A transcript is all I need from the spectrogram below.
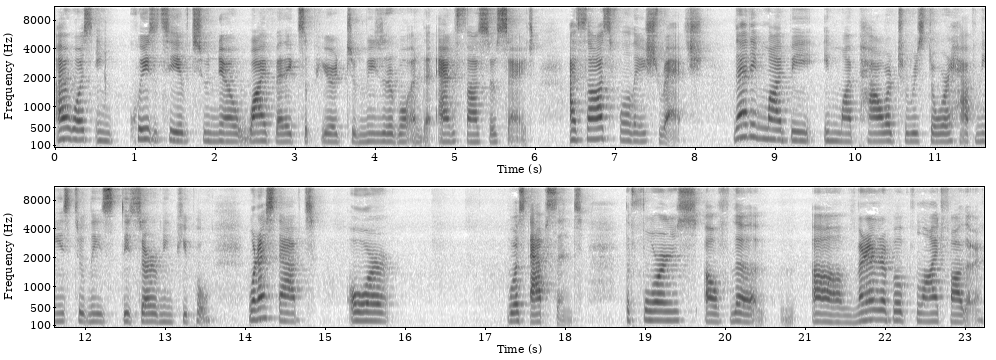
I was inquisitive to know why Felix appeared to miserable and Agatha so sad. I thought, foolish wretch, that it might be in my power to restore happiness to these deserving people. When I slept or was absent, the forms of the uh, venerable blind father,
